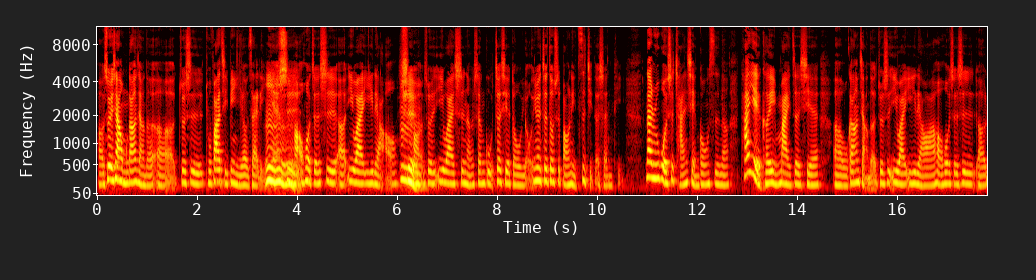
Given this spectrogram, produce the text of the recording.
好、嗯，所以像我们刚刚讲的呃，就是突发疾病也有在里面，是。好，或者是呃意外医疗是，就是意外失能身故这些都有，因为这都是保你自己的身体。那如果是产险公司呢，它也可以卖这些呃，我刚刚讲的就是意外医疗啊，或者是呃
